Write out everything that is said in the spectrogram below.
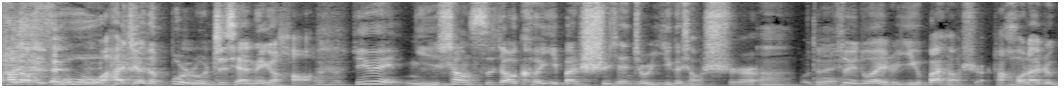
他的服务我还觉得不如之前那个好，因为你上私教课一般时间就是一个小时，嗯，对，最多也就一个半小时。他后来就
